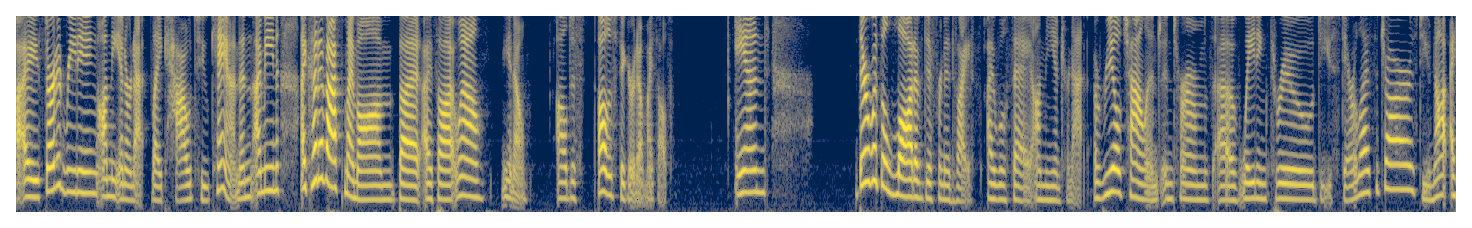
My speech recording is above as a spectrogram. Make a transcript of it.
I started reading on the internet, like how to can. And I mean, I could have asked my mom, but I thought, well, you know, I'll just I'll just figure it out myself. And there was a lot of different advice, I will say, on the internet. A real challenge in terms of wading through do you sterilize the jars? Do you not? I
